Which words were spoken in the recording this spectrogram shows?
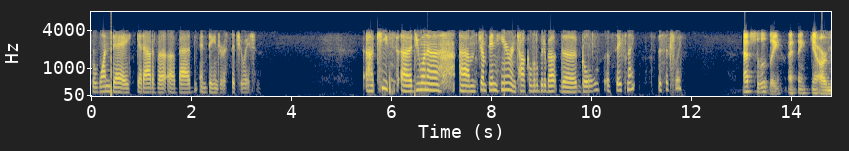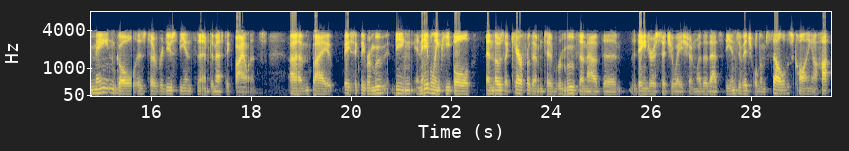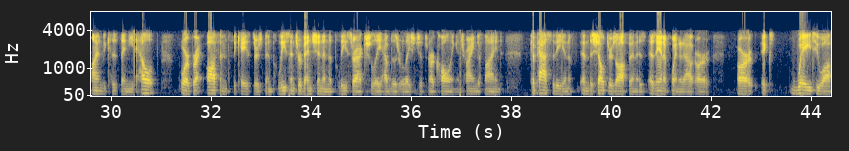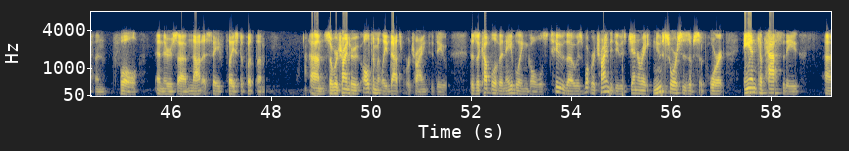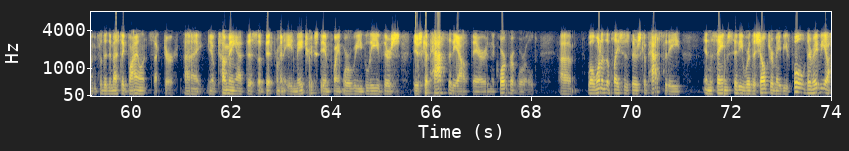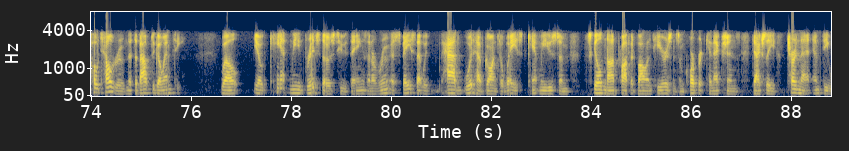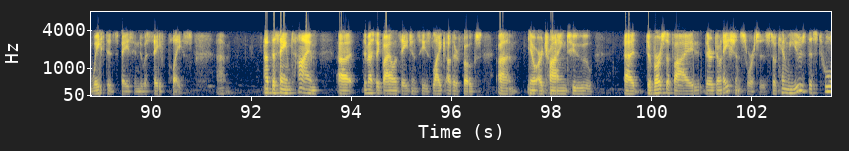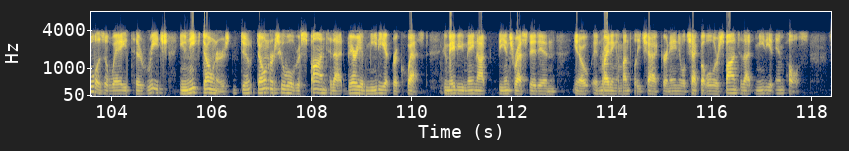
for one day get out of a, a bad and dangerous situation. Uh, Keith, uh, do you want to um, jump in here and talk a little bit about the goals of Safe Night specifically? Absolutely. I think you know, our main goal is to reduce the incident of domestic violence um, by basically being enabling people and those that care for them to remove them out of the, the dangerous situation, whether that's the individual themselves calling a hotline because they need help, or often it's the case there's been police intervention and the police are actually have those relationships and are calling and trying to find capacity and, and the shelters often, as, as Anna pointed out, are, are way too often full and there's uh, not a safe place to put them. Um, so we're trying to, ultimately that's what we're trying to do. There's a couple of enabling goals too, though, is what we're trying to do is generate new sources of support and capacity um, for the domestic violence sector. Uh, you know, coming at this a bit from an aid matrix standpoint, where we believe there's there's capacity out there in the corporate world. Uh, well, one of the places there's capacity in the same city where the shelter may be full, there may be a hotel room that's about to go empty. Well, you know, can't we bridge those two things in a room, a space that would have would have gone to waste? Can't we use some skilled nonprofit volunteers and some corporate connections to actually turn that empty, wasted space into a safe place? Um, at the same time, uh, domestic violence agencies, like other folks, um, you know, are trying to uh, diversify their donation sources. So can we use this tool as a way to reach unique donors, do, donors who will respond to that very immediate request, who maybe may not be interested in, you know, in writing a monthly check or an annual check, but will respond to that immediate impulse.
